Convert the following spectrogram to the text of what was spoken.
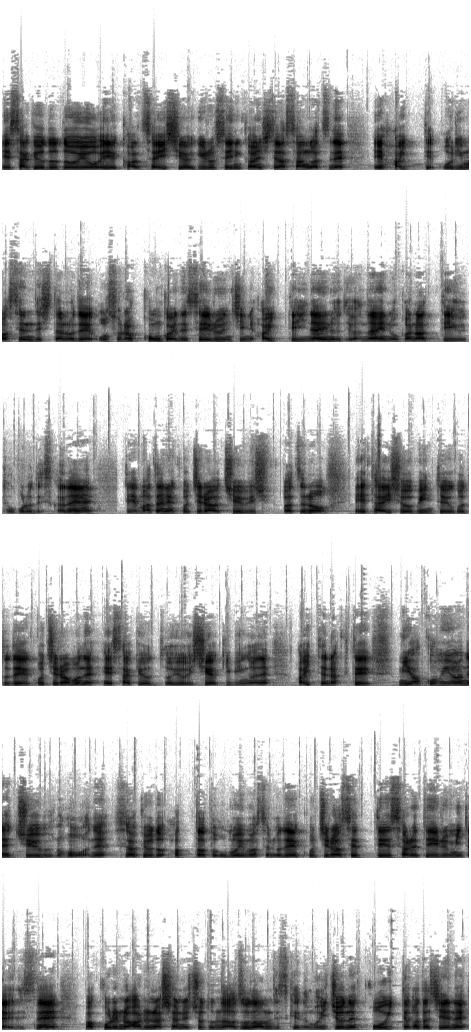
え先ほど同様、え関西石垣路線に関しては3月ね、え入っておりませんでしたので、おそらく今回ね、セール運賃に入っていないのではないのかなっていうところですかね。で、またね、こちらは中部出発の、え対象便ということで、こちらもね、え先ほどという石垣便がね、入ってなくて、宮古便はね、中部の方はね、先ほどあったと思いますので、こちら設定されているみたいですね。まあ、これのあるなしはね、ちょっと謎なんですけども、一応ね、こういった形でね、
